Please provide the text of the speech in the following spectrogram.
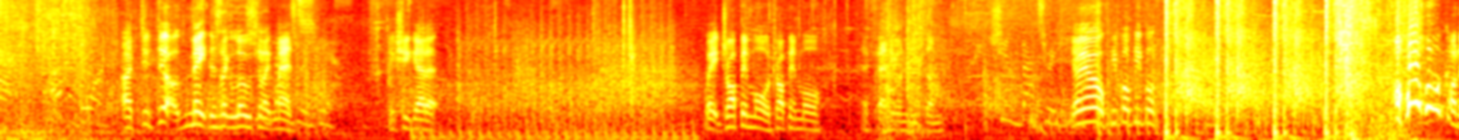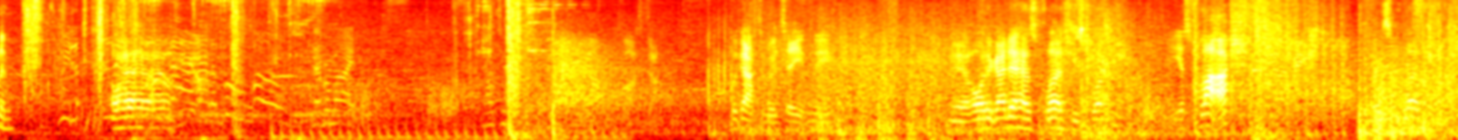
Uh, dude, dude, mate, there's like loads of like meds. Make sure you get it. Wait, drop in more, drop in more. If anyone needs them. Yo, yo, people, people. Oh, got him. Oh, hey, hey, hey. Never mind. We're gonna have to rotate me. Yeah, oh, the guy there has flash. He's flash. He has flash. He's flash.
